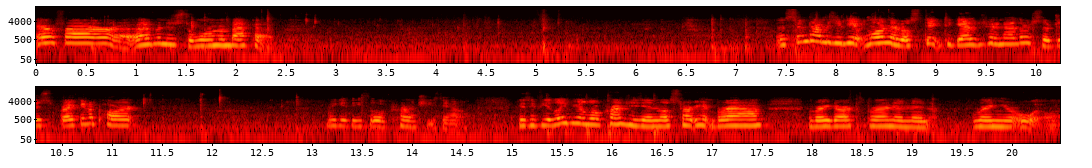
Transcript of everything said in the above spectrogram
air fryer or oven just to warm them back up. And sometimes you get one that'll stick together to another, so just break it apart. Let me get these little crunchies out. Because if you leave your little crunchies in, they'll start getting brown, very dark brown, and then ruin your oil.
